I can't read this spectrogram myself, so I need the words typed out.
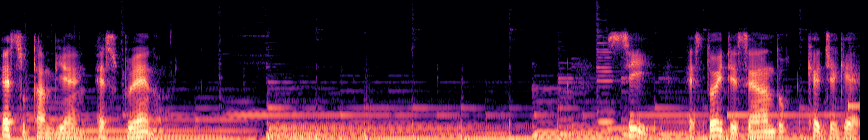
Eso también es bueno. Sí, estoy deseando que llegue.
